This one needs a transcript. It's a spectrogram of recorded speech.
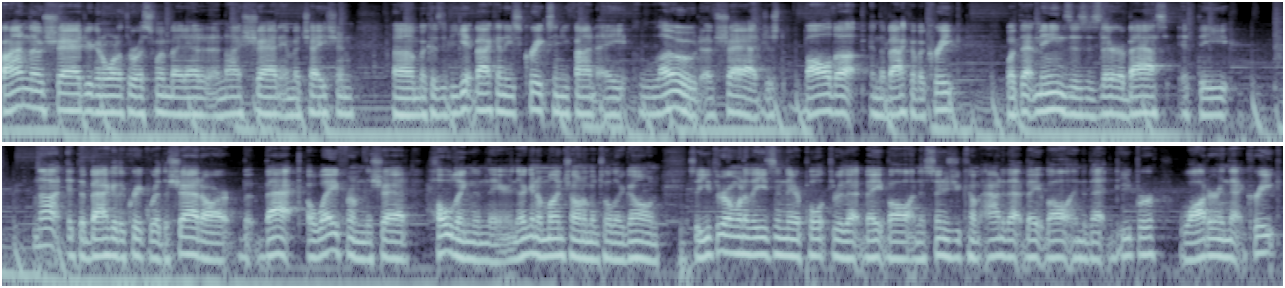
find those shad, you're gonna wanna throw a swim bait at it, a nice shad imitation, um, because if you get back in these creeks and you find a load of shad just balled up in the back of a creek, what that means is, is there a bass at the, not at the back of the creek where the shad are, but back away from the shad, holding them there. And they're gonna munch on them until they're gone. So you throw one of these in there, pull it through that bait ball, and as soon as you come out of that bait ball into that deeper water in that creek,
